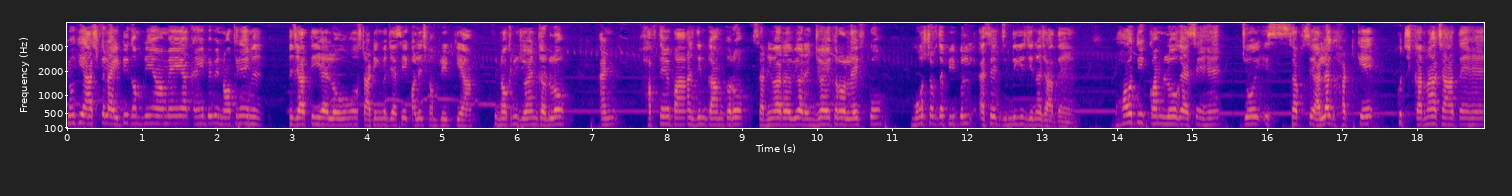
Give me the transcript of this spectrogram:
क्योंकि आजकल आईटी कंपनियाँ में या कहीं पे भी नौकरियाँ मिल जाती है लोगों को स्टार्टिंग में जैसे ही कॉलेज कंप्लीट किया, फिर नौकरी ज्वाइन कर लो एंड हफ़्ते में पाँच दिन काम करो, शनिवार, रविवार एंजॉय करो लाइफ को। मोस्ट ऑफ़ द पीपल ऐसे ज़िंदगी जीना चाहते हैं। बहुत ही कम लोग ऐसे हैं जो इस सबसे अलग हट के कुछ करना चाहते हैं।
